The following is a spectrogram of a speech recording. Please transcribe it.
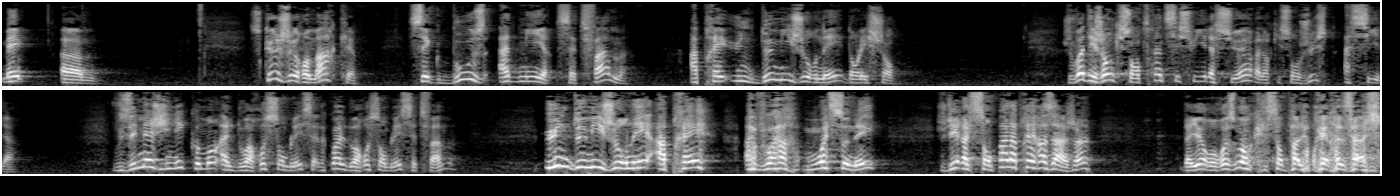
Mais euh, ce que je remarque, c'est que Booz admire cette femme après une demi-journée dans les champs. Je vois des gens qui sont en train de s'essuyer la sueur alors qu'ils sont juste assis là. Vous imaginez comment elle doit ressembler, à quoi elle doit ressembler cette femme? Une demi-journée après avoir moissonné, je veux dire, elle ne sent pas l'après-rasage. Hein D'ailleurs, heureusement qu'elle ne sent pas l'après-rasage.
